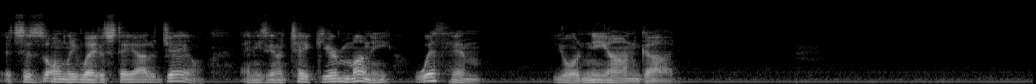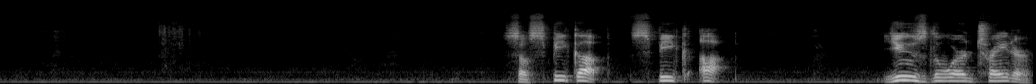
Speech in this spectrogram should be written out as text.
it's his only way to stay out of jail. And he's going to take your money with him, your neon god. So speak up, speak up. Use the word traitor.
